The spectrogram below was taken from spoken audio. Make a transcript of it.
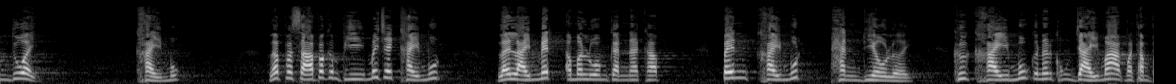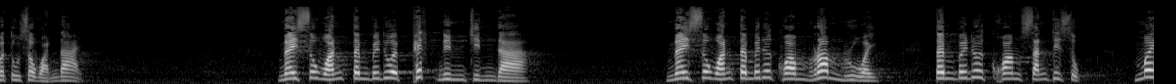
ำด้วยไข่มุก และภาษาพระคัมภีร์ไม่ใช่ไข่มุกหลาย ๆ เม็ดเอามารวมกันนะครับ เป็นไข่มุกแผ่นเดียวเลย คือไข่มุกนั้นคงใหญ่มากมาทำประตูสวรรค์ได้ ในสวรรค์เต็มไปด้วยเพชรนินจินดา ในสวรรค์เต็มไปด้วยความร่ำรวย เต็มไปด้วยความสันติสุข ไม่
